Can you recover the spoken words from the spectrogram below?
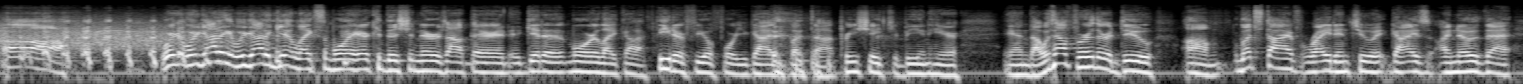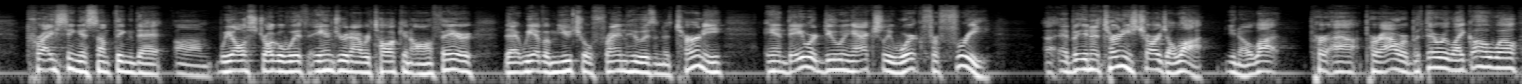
oh, we're, we gotta we gotta get like some more air conditioners out there and, and get a more like uh, theater feel for you guys. But uh, appreciate you being here. And uh, without further ado, um, let's dive right into it, guys. I know that pricing is something that um, we all struggle with. Andrew and I were talking off air that we have a mutual friend who is an attorney, and they were doing actually work for free. Uh, but an attorneys charge a lot, you know, a lot per uh, per hour. But they were like, oh well,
